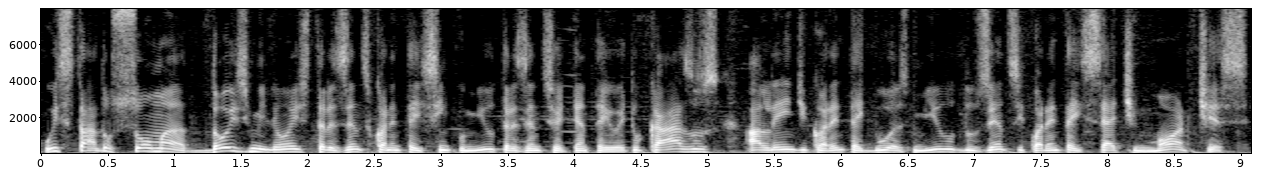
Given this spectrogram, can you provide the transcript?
o estado soma 2.345.388 casos, além de 42.247 mortes.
